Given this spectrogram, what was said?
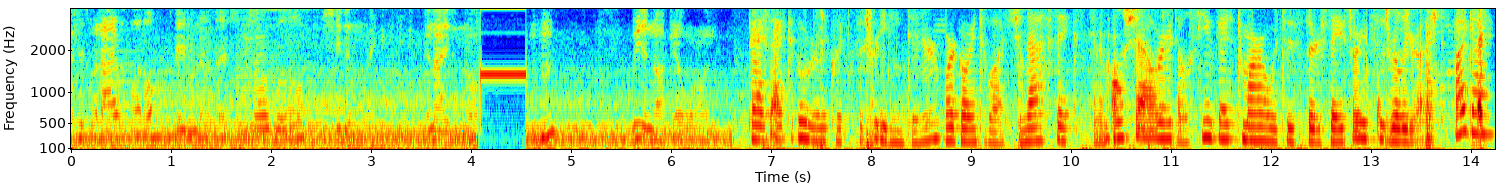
Because when I was little, they don't know this. When I was little, she didn't like me and I didn't know. hmm We did not get along. Guys, I have to go really quick because we're eating dinner. We're going to watch gymnastics and I'm all showered. I will see you guys tomorrow, which is Thursday. Sorry, this is really rushed. Bye, guys.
